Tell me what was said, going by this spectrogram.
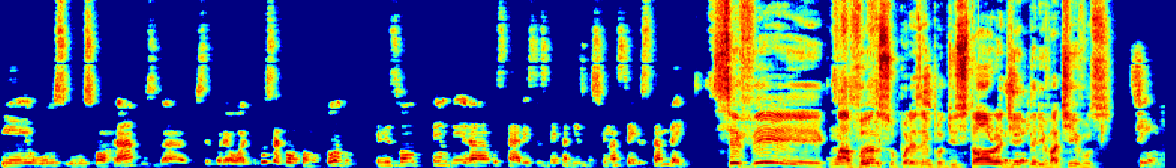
e os, os contratos da, do setor eólico, do setor como um todo, eles vão tender a buscar esses mecanismos financeiros também. Você vê um avanço, por exemplo, de storage é. derivativos? Sim,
